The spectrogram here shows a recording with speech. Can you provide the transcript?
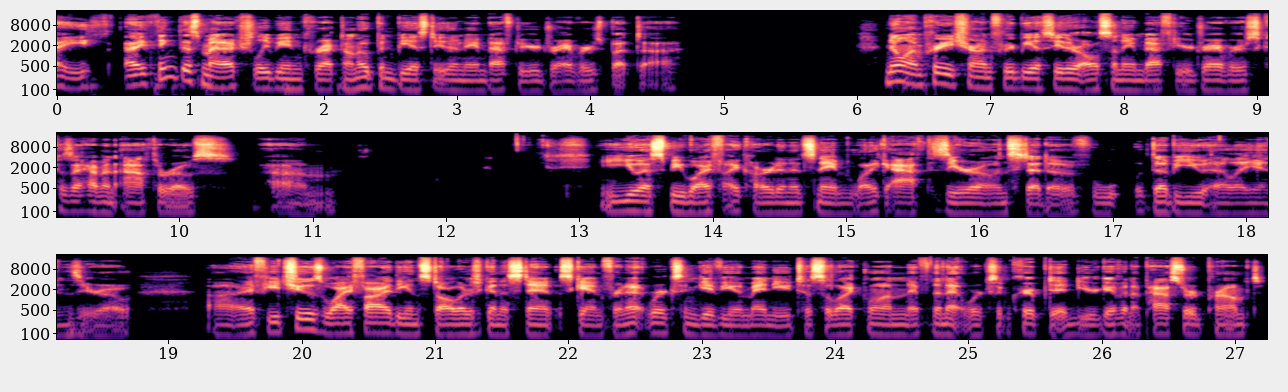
I I think this might actually be incorrect. On OpenBSD, they're named after your drivers, but uh, no, I'm pretty sure on FreeBSD they're also named after your drivers because I have an Atheros um, USB Wi-Fi card and it's named like Ath Zero instead of WLAN Zero. Uh, if you choose Wi-Fi, the installer is going to scan for networks and give you a menu to select one. If the network's encrypted, you're given a password prompt.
